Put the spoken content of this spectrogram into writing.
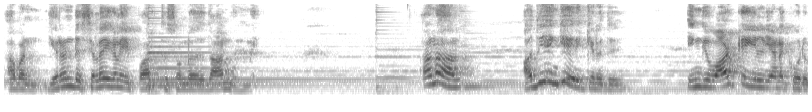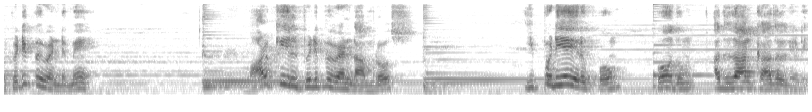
அவன் இரண்டு சிலைகளை பார்த்து சொன்னதுதான் உண்மை. ஆனால் அது எங்கே இருக்கிறது? இங்கு வாழ்க்கையில் எனக்கு ஒரு பிடிப்பு வேண்டுமே. வாழ்க்கையில் பிடிப்பு வேண்டாம் ரோஸ். இப்படியே இருப்போம். போதும் அதுதான் காதல் நிலை.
